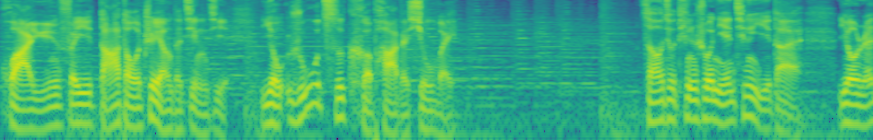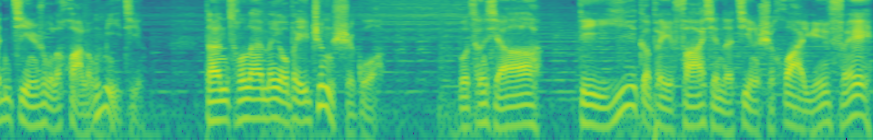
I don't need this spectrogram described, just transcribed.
华云飞达到这样的境界，有如此可怕的修为。早就听说年轻一代有人进入了化龙秘境，但从来没有被证实过。不曾想，第一个被发现的竟是华云飞。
